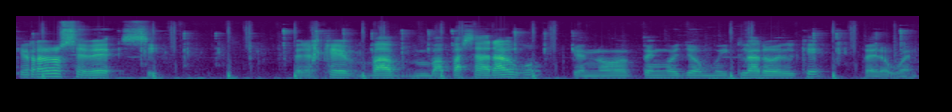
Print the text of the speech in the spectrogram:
Qué, raro se ve, sí. Pero es que va, va a pasar algo que no tengo yo muy claro el qué, pero bueno.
